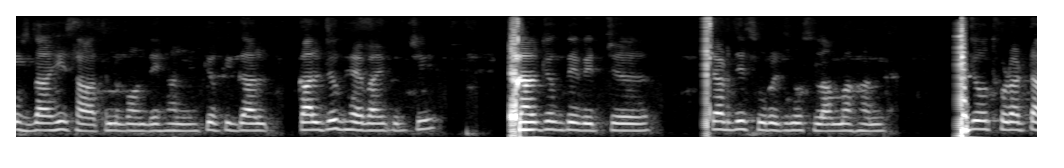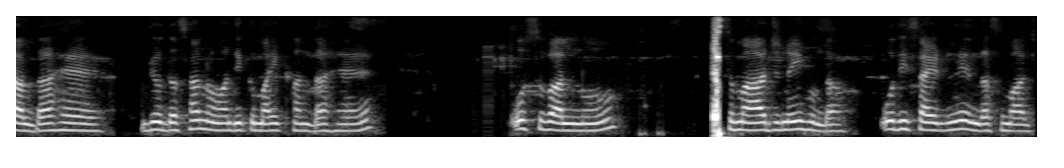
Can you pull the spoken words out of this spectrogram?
ਉਸ ਦਾ ਹੀ ਸਾਥ ਨਿਭਾਉਂਦੇ ਹਨ, ਕਿਉਂਕਿ ਗੱਲ, ਕਲਯੁਗ ਹੈ ਵਾਹਿਗੁਰੂ ਜੀ। ਕਲਯੁਗ ਦੇ ਵਿੱਚ ਚੜ੍ਹਦੇ ਸੂਰਜ ਨੂੰ ਸਲਾਮਾਂ ਹਨ। ਜੋ ਥੋੜਾ ਢਲਦਾ ਹੈ, ਜੋ ਦਸਾਂ ਨੌਵਾਂ ਦੀ ਕਮਾਈ ਖਾਂਦਾ ਹੈ, ਉਸ ਵੱਲ ਨੂੰ ਸਮਾਜ ਨਹੀਂ ਹੁੰਦਾ। ਉਹਦੀ ਸਾਈਡ ਨਹੀਂ ਲੈਂਦਾ ਸਮਾਜ।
